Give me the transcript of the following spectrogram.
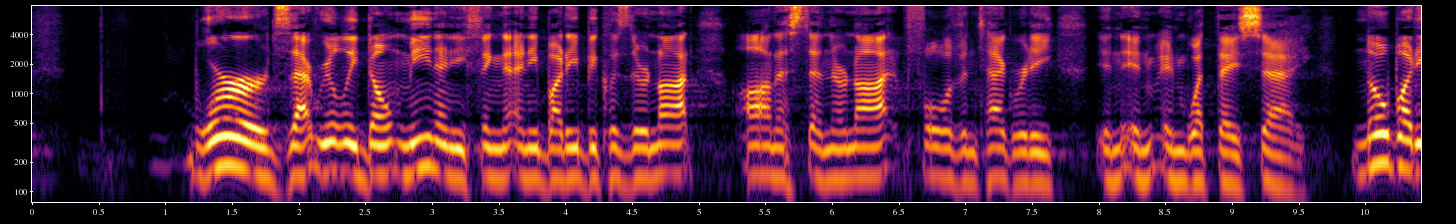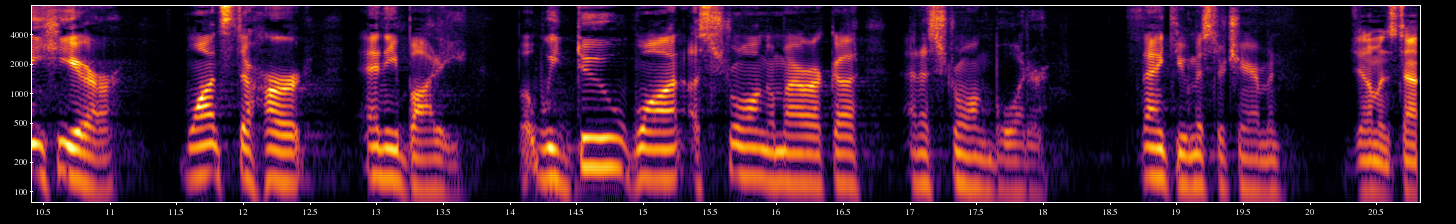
words that really don't mean anything to anybody because they're not honest and they're not full of integrity in, in, in what they say. Nobody here wants to hurt anybody, but we do want a strong America and a strong border. Thank you, Mr. Chairman. Gentleman's time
